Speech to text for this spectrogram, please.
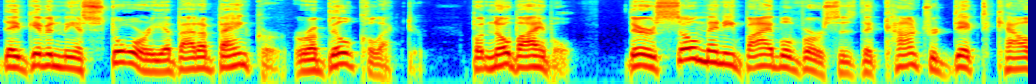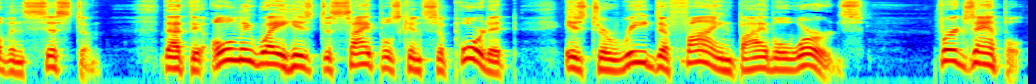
they've given me a story about a banker or a bill collector but no Bible. There are so many Bible verses that contradict Calvin's system that the only way his disciples can support it is to redefine Bible words. For example,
